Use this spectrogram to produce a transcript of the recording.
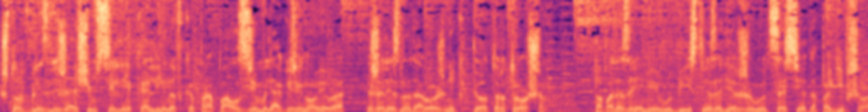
что в близлежащем селе Калиновка пропал земляк Зиновьева, железнодорожник Петр Трошин. По подозрению в убийстве задерживают соседа погибшего,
